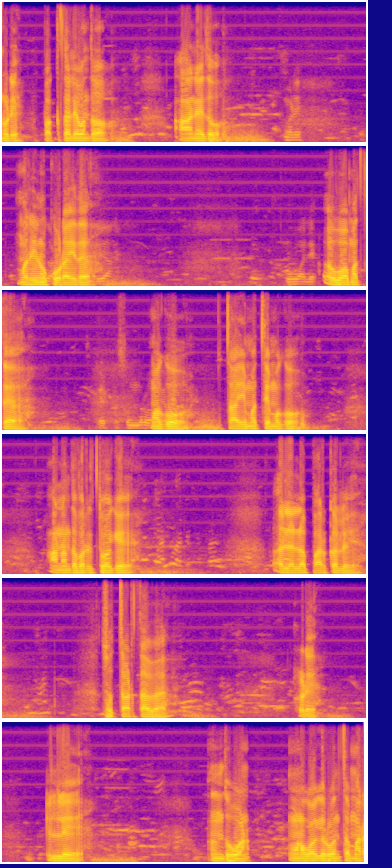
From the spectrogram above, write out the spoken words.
ನೋಡಿ ಪಕ್ಕದಲ್ಲೇ ಒಂದು ಆನೆದು ಮರಿನೂ ಕೂಡ ಇದೆ. ಅವ ಅವ್ವ ಮತ್ತು ಮಗು ತಾಯಿ ಮತ್ತು ಮಗು. ಆನಂದಭರಿತವಾಗಿ ಅಲ್ಲೆಲ್ಲ ಪಾರ್ಕಲ್ಲಿ ಸುತ್ತಾಡ್ತವೆ. ನೋಡಿ ಇಲ್ಲಿ ಒಂದು ಒಣ ಒಣಗೋಗಿರುವಂಥ ಮರ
